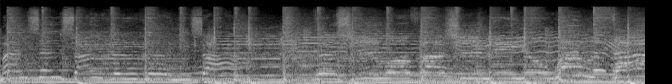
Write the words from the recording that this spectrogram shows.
满身伤痕和泥沙，可是我发誓没有忘了他。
